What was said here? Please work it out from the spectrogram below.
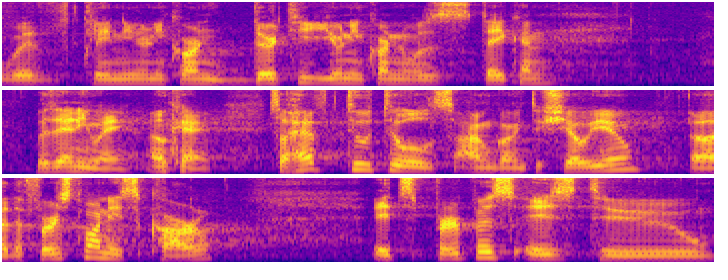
with Clean Unicorn. Dirty Unicorn was taken. But anyway, okay. So I have two tools I'm going to show you. Uh, the first one is Carl. Its purpose is to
